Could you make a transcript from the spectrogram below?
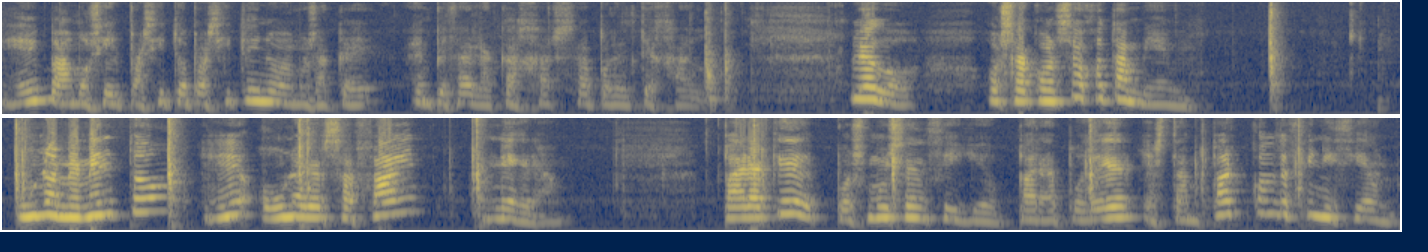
¿eh? vamos a ir pasito a pasito y no vamos a, empezar la caja por el tejado. Luego, os aconsejo también una Memento ¿eh? o una Versafine negra. ¿Para qué? Pues muy sencillo, para poder estampar con definición,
